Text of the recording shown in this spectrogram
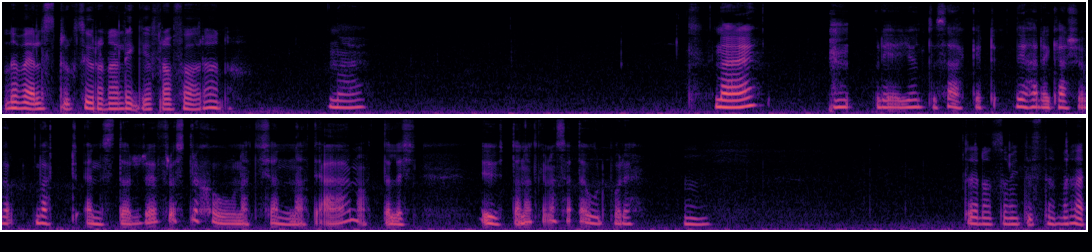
när väl strukturerna ligger framför en. Nej. Nej. Och det är ju inte säkert. Det hade kanske va- varit en större frustration att känna att det är något eller utan att kunna sätta ord på det. Mm. Det är något som inte stämmer här.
